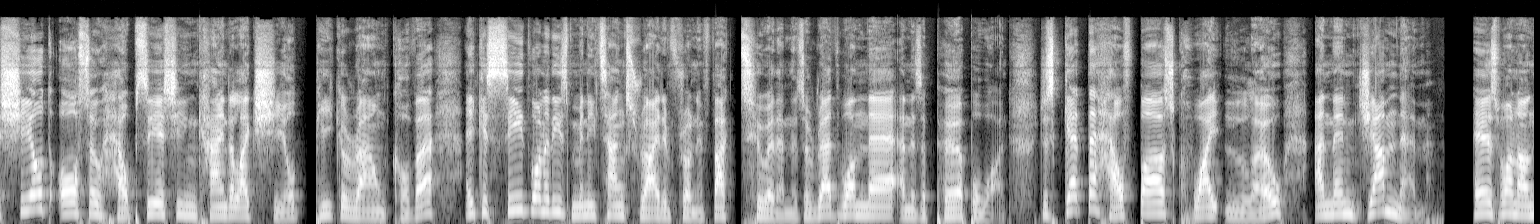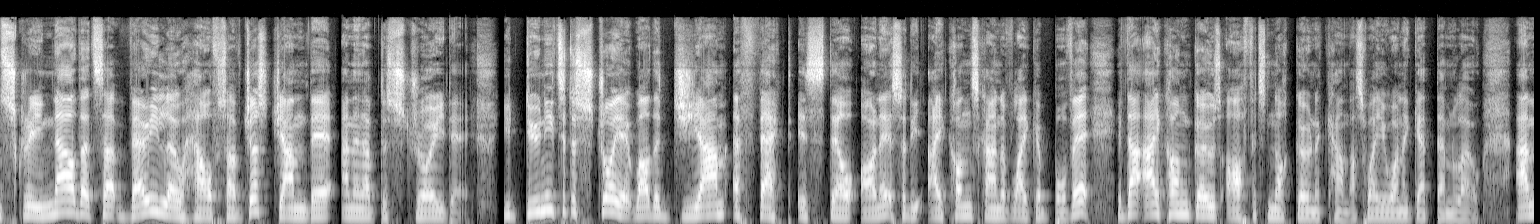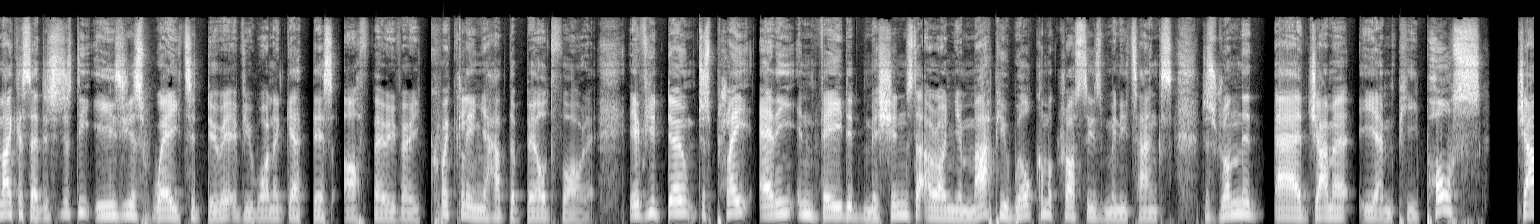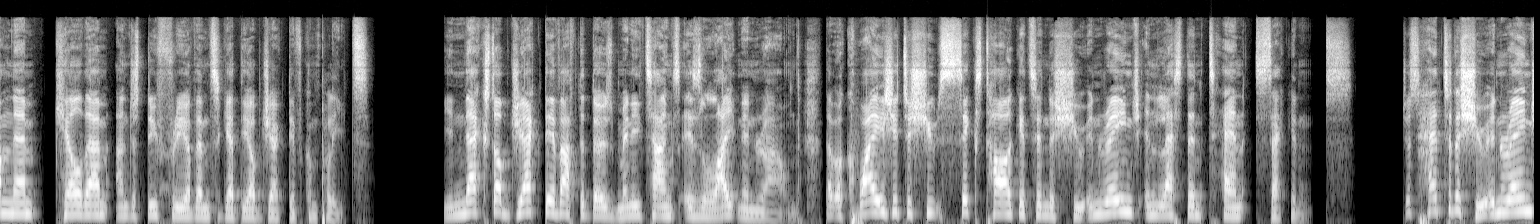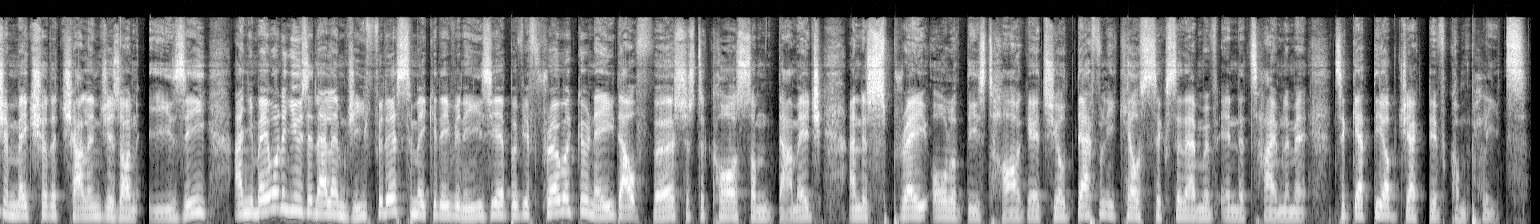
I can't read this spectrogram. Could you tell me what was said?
A shield also helps here so you can kind of like shield peek around cover. And you can see one of these mini tanks right in front. In fact, two of them. There's a red one there and there's a purple one. Just get the health bars quite low and then jam them. Here's one on screen now that's at very low health, so I've just jammed it and then I've destroyed it. You do need to destroy it while the jam effect is still on it, so the icon's kind of like above it. If that icon goes off, it's not going to count. That's why you want to get them low. And like I said, this is just the easiest way to do it if you want to get this off very, very quickly and you have the build for it. If you don't, just play any invaded missions that are on your map. You will come across these mini tanks. Just run the uh, jammer EM MP Pulse, jam them, kill them, and just do three of them to get the objective complete. Your next objective after those mini tanks is Lightning Round, that requires you to shoot 6 targets in the shooting range in less than 10 seconds. Just head to the shooting range and make sure the challenge is on easy. And you may want to use an LMG for this to make it even easier. But if you throw a grenade out first just to cause some damage and to spray all of these targets, you'll definitely kill six of them within the time limit to get the objective complete.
